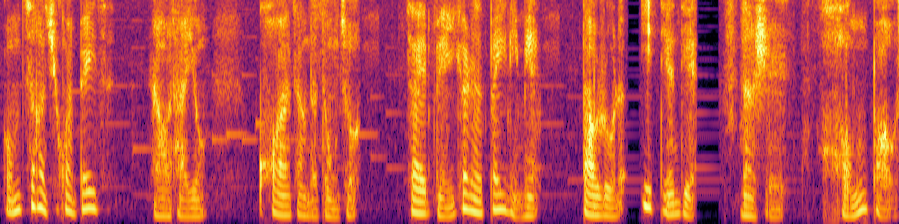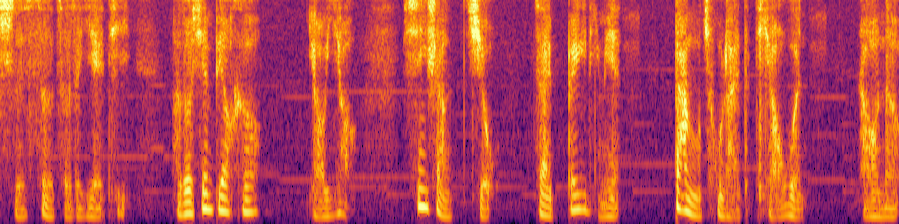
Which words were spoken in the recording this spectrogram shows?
我们只好去换杯子。然后他用夸张的动作，在每一个人的杯里面倒入了一点点，那是红宝石色泽的液体。他说：“先不要喝，摇一摇，欣赏酒在杯里面荡出来的条纹。然后呢，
